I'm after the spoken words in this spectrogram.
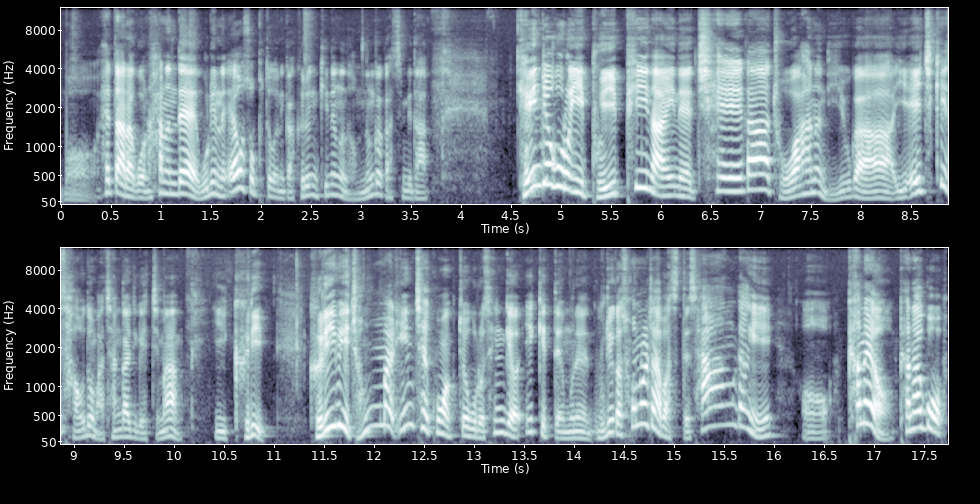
뭐 했다라고는 하는데 우리는 airsoft니까 그런 기능은 없는 것 같습니다. 개인적으로 이 VP9을 제가 좋아하는 이유가 이 HK45도 마찬가지겠지만 이 그립, 그립이 정말 인체공학적으로 생겨 있기 때문에 우리가 손을 잡았을 때 상당히 어, 편해요. 편하고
